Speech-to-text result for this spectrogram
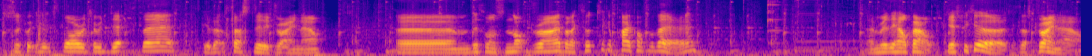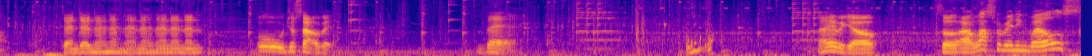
just a quick exploratory depth there. Yeah, that's, that's nearly dry now. Um, this one's not dry, but I could take a pipe off of there and really help out. Yes, we could. That's dry now. Dun, dun, dun, dun, dun, dun, dun, dun. Oh, just out of it. There. There we go. So our last remaining wells,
